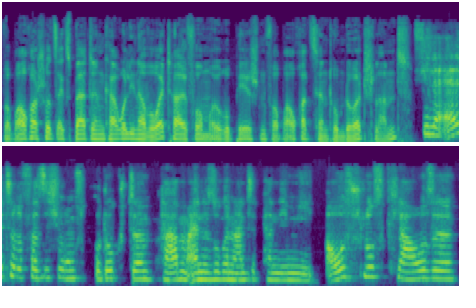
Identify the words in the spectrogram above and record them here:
Verbraucherschutzexpertin Carolina Voital vom Europäischen Verbraucherzentrum Deutschland. Viele ältere Versicherungsprodukte haben eine sogenannte Pandemie-Ausschlussklausel,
